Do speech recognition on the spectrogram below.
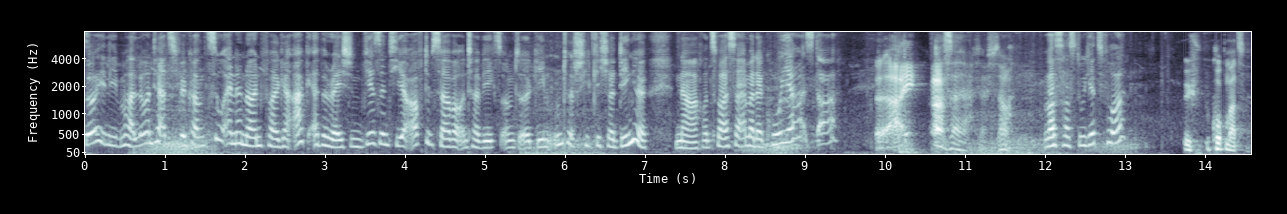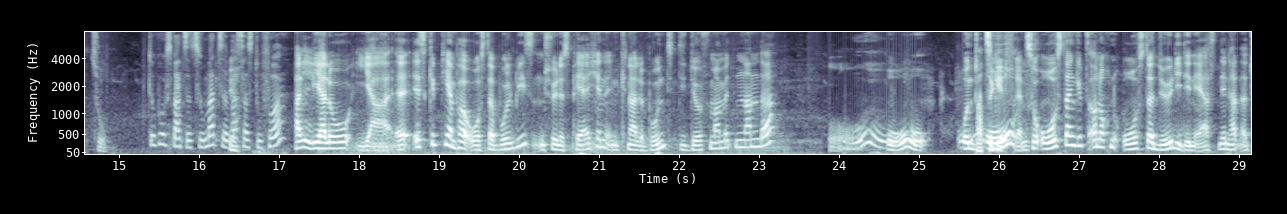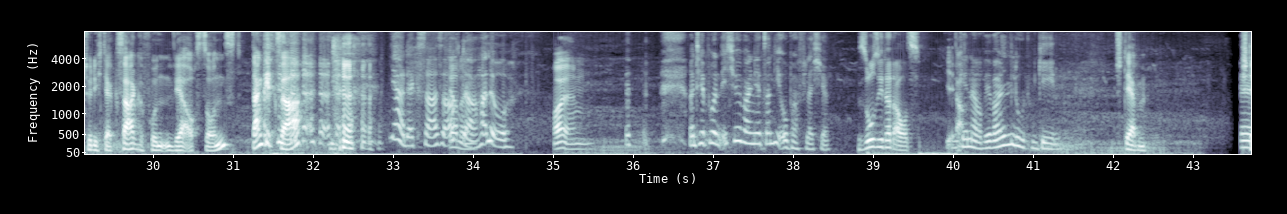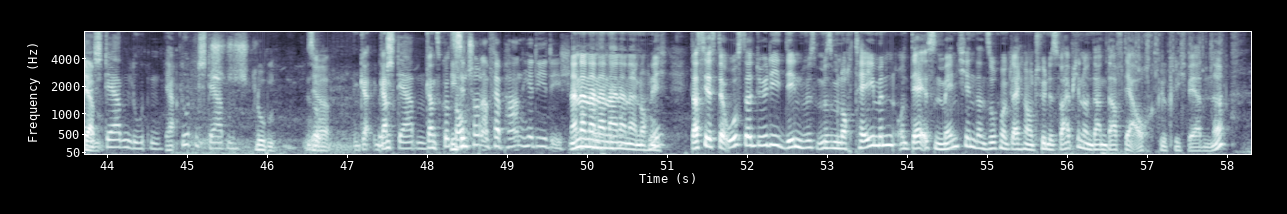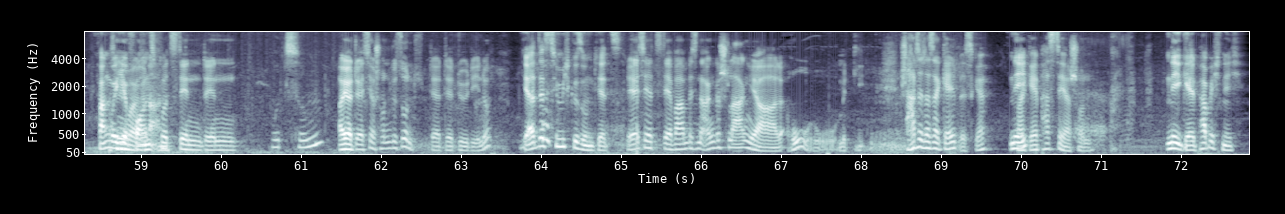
So, ihr Lieben, hallo und herzlich willkommen zu einer neuen Folge Arc Aberration. Wir sind hier auf dem Server unterwegs und äh, gehen unterschiedlicher Dinge nach. Und zwar ist da einmal der Koja, ist da. Äh, so. Was hast du jetzt vor? Ich guck mal zu. Du guckst Matze zu. Matze, was hast du vor? Hallihallo. Ja, äh, es gibt hier ein paar Osterbulbis, ein schönes Pärchen in knallebunt, die dürfen mal miteinander. Oh. Oh. Und Matze geht fremd. zu Ostern gibt es auch noch einen Osterdödi, den ersten. Den hat natürlich der Xar gefunden, wer auch sonst. Danke, Xar. Ja, der Xar ist auch Gerne. da. Hallo. Moin. Und Hippo und ich, wir wollen jetzt an die Oberfläche. So sieht das aus. ja, Genau, wir wollen looten gehen. sterben. Äh, Sterben. Sterben, looten. Ja. Looten, sterben. Schluben. So, Ja. ganz, sterben. ganz kurz Die sind schon am Verpaaren hier, die, die ich. Nein, nein, nein, nein, nein, nein, nein, noch nicht. Das hier ist der Osterdödi, den müssen wir noch tamen und der ist ein Männchen. Dann suchen wir gleich noch ein schönes Weibchen und dann darf der auch glücklich werden, ne? Fangen wir hier mal vorne ganz an. kurz den, den. Wo zum? Ah ja, der ist ja schon gesund, der, der Dödi, ne? Ja, der ist ziemlich gesund jetzt. Der ist jetzt, der war ein bisschen angeschlagen, ja. Oh, mit. Schade, dass er gelb ist, gell? Nee. Weil gelb hast du ja schon. Nee, gelb habe ich nicht.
